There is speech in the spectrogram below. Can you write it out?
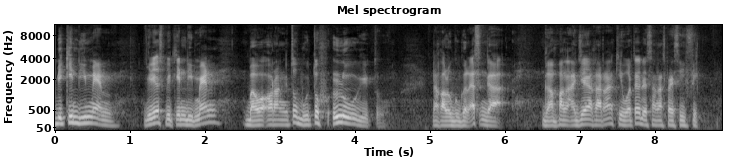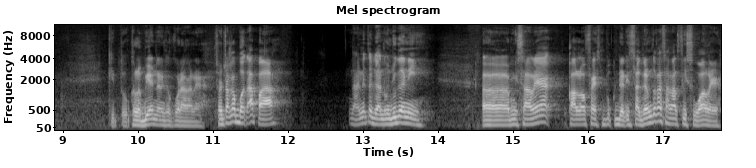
bikin demand. Jadi harus bikin demand bahwa orang itu butuh lu gitu. Nah kalau Google Ads nggak gampang aja karena keywordnya udah sangat spesifik gitu. Kelebihan dan kekurangannya. Cocoknya buat apa? Nah ini tergantung juga nih. Eh, misalnya kalau Facebook dan Instagram itu kan sangat visual ya,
